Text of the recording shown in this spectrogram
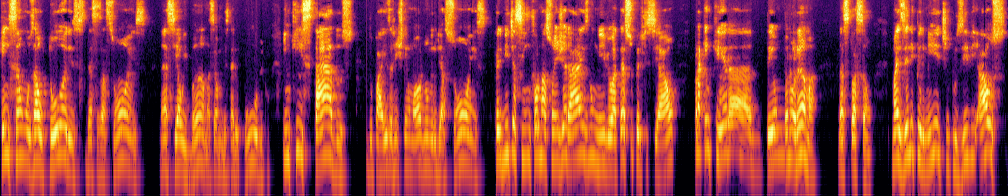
quem são os autores dessas ações, né, se é o IBAMA, se é o Ministério Público, em que estados do país a gente tem o maior número de ações, permite assim informações gerais num nível até superficial para quem queira ter um panorama da situação. Mas ele permite, inclusive, aos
